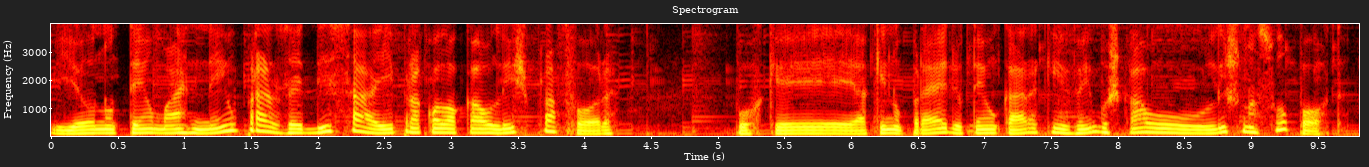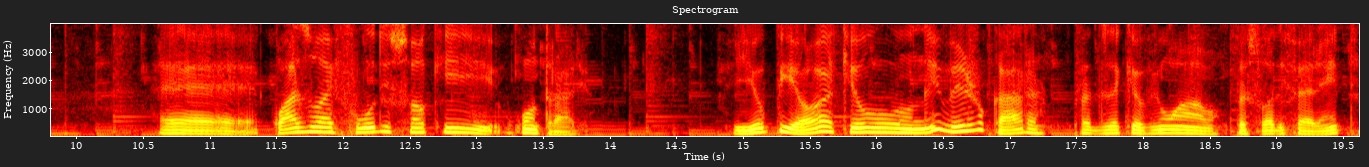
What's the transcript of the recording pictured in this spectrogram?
E eu não tenho mais nem o prazer de sair para colocar o lixo para fora. Porque aqui no prédio tem um cara que vem buscar o lixo na sua porta. É quase o iFood, só que o contrário. E o pior é que eu nem vejo o cara para dizer que eu vi uma pessoa diferente.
